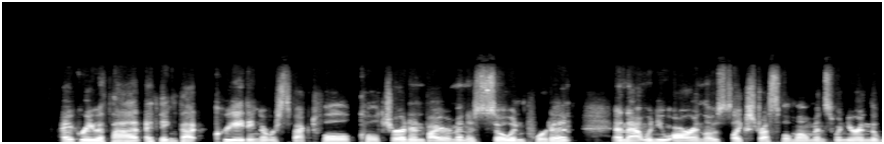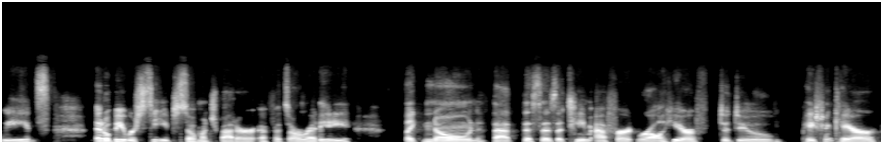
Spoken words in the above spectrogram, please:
I agree with that. I think that creating a respectful culture and environment is so important. And that when you are in those like stressful moments, when you're in the weeds, it'll be received so much better if it's already like known that this is a team effort. We're all here to do patient care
